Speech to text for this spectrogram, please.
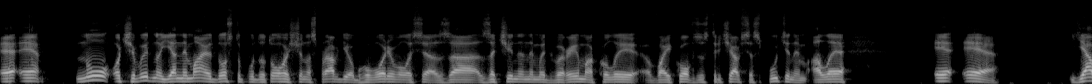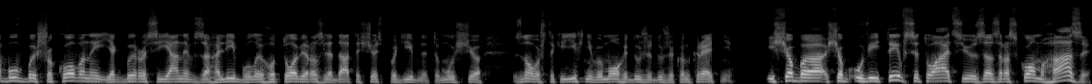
Е-е. Ну, очевидно, я не маю доступу до того, що насправді обговорювалося за зачиненими дверима, коли Вайков зустрічався з Путіним. Але е-е, я був би шокований, якби росіяни взагалі були готові розглядати щось подібне, тому що знову ж таки їхні вимоги дуже дуже конкретні. І щоб, е, щоб увійти в ситуацію за зразком гази,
